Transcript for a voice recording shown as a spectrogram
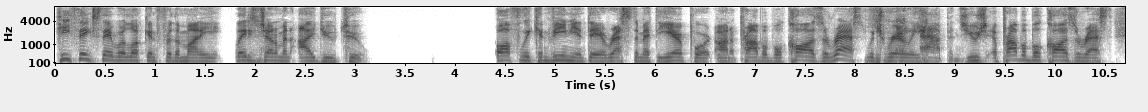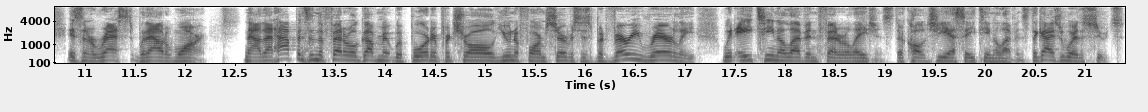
he thinks they were looking for the money. Ladies and gentlemen, I do too. Awfully convenient. They arrest them at the airport on a probable cause arrest, which rarely happens. Usually, a probable cause arrest is an arrest without a warrant. Now, that happens in the federal government with Border Patrol, uniform services, but very rarely with 1811 federal agents. They're called GS 1811s, the guys who wear the suits.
